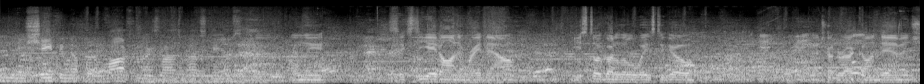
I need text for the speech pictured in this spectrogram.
Infinity shaping up a lot from these last past games. Only 68 on him right now. He's still got a little ways to go. Gonna try to rack on damage.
